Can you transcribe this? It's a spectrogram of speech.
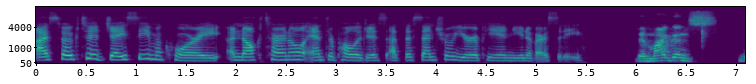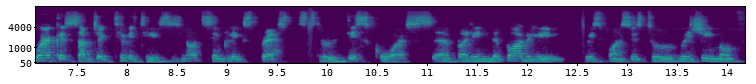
I spoke to JC MacQuarrie, a nocturnal anthropologist at the Central European University. The migrants' workers' subjectivities is not simply expressed through discourse, uh, but in the bodily responses to a regime of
